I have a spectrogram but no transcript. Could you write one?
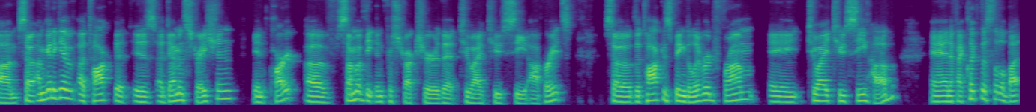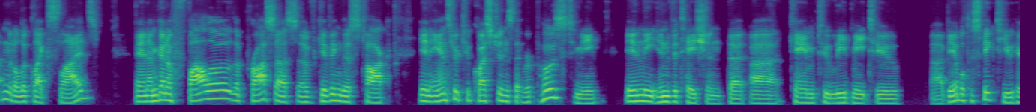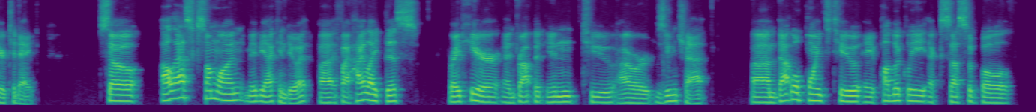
um, so i'm going to give a talk that is a demonstration in part of some of the infrastructure that 2i2c operates so the talk is being delivered from a 2i2c hub. And if I click this little button, it'll look like slides. And I'm going to follow the process of giving this talk in answer to questions that were posed to me in the invitation that uh, came to lead me to uh, be able to speak to you here today. So I'll ask someone, maybe I can do it. Uh, if I highlight this right here and drop it into our Zoom chat, um, that will point to a publicly accessible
